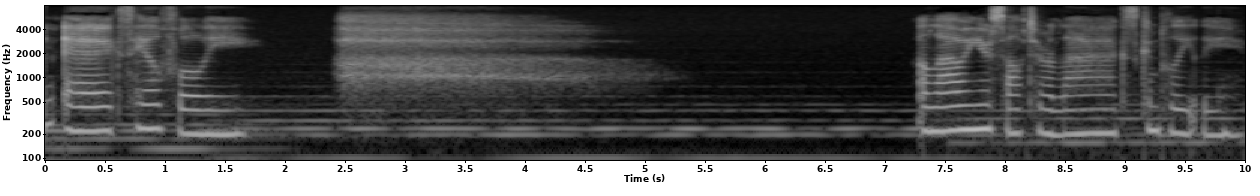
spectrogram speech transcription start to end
And exhale fully. Allowing yourself to relax completely.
